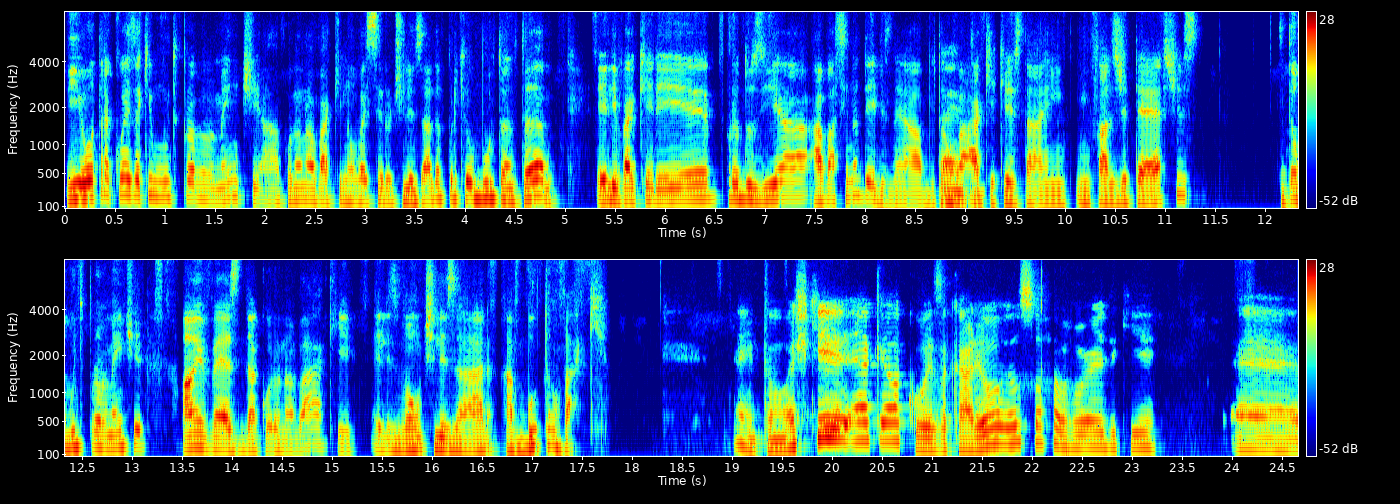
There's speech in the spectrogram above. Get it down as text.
E outra coisa é que muito provavelmente a Coronavac não vai ser utilizada porque o Butantan ele vai querer produzir a, a vacina deles, né? A É, então. Butanvac, que está em, em fase de testes. Então, muito provavelmente, ao invés da Coronavac, eles vão utilizar a Butanvac. É, então, acho que é aquela coisa, cara. Eu, eu sou a favor de que é,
